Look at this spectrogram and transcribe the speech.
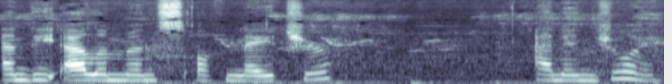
and the elements of nature and enjoy.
